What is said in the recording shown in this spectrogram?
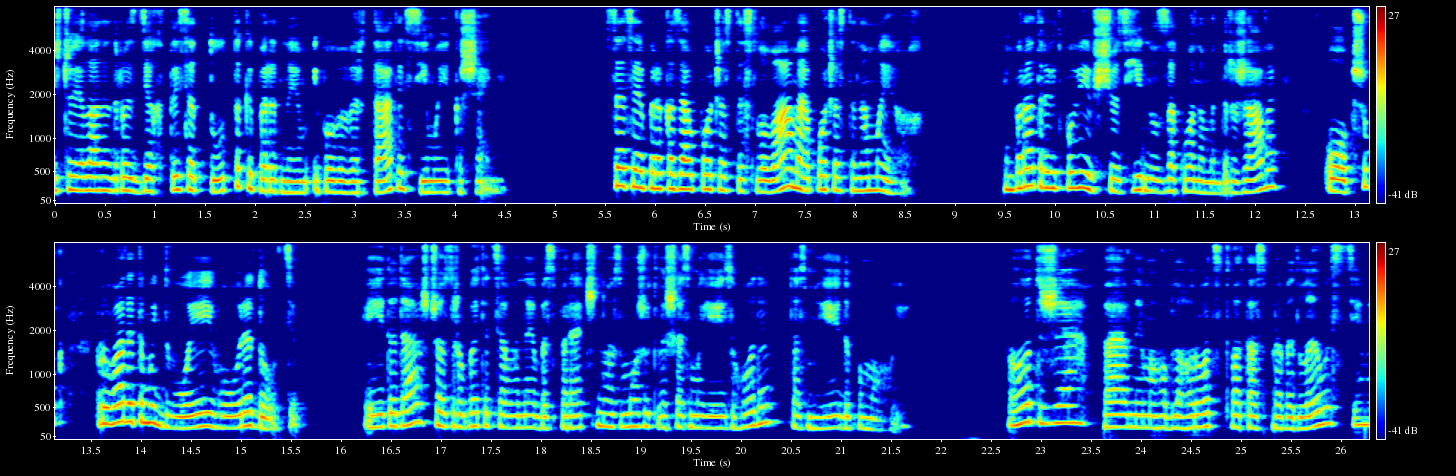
і що я ладен роздягтися тут таки перед ним і повивертати всі мої кишені. Все це я переказав почасти словами, а почасти на мигах. Імператор відповів, що згідно з законами держави, обшук провадитимуть двоє його урядовців, і додав, що зробити це вони, безперечно, зможуть лише з моєї згоди та з моєю допомогою. Отже, певний мого благородства та справедливості,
